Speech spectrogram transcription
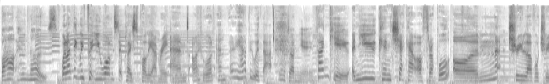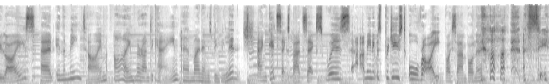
But who knows? Well, I think we've put you one step closer to polyamory, and I, for one, am very happy with that. Well done, you. Thank you. And you can check out our thruple on True Love or True Lies. And in the meantime, I'm Miranda Kane. And my name is Bibi Lynch. And Good Sex, Bad Sex was, I mean, it was produced all right by Sam Bonner. and see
